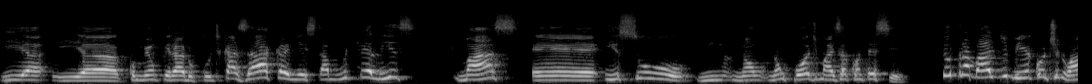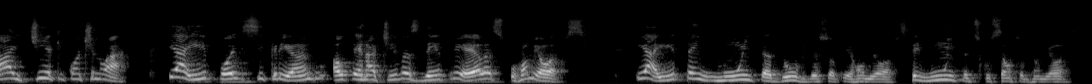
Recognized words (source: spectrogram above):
ia, ia comer um pirarucu de casaca, ia estar muito feliz, mas é, isso não, não pôde mais acontecer. E o trabalho devia continuar e tinha que continuar. E aí foi se criando alternativas, dentre elas o home office. E aí tem muita dúvida sobre home office, tem muita discussão sobre home office,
